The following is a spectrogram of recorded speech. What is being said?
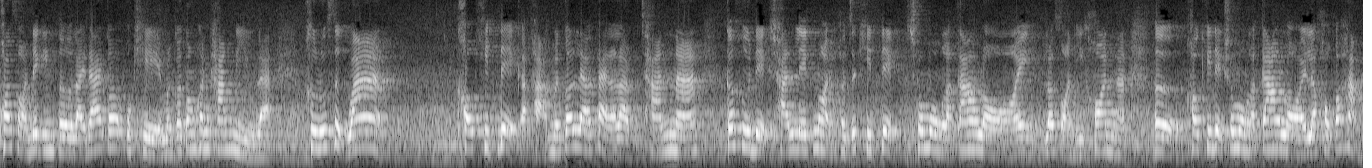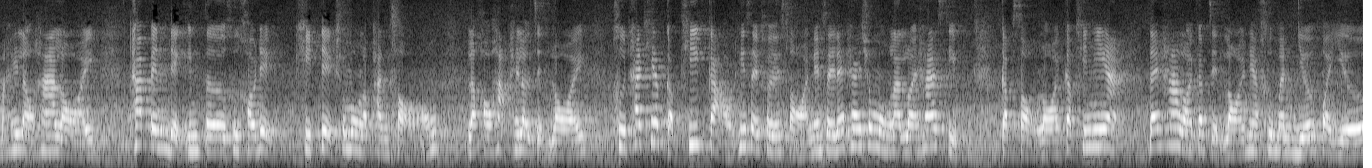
พอสอนเด็กอินเตอร์รายได้ก็โอเค มันก็ต้องค่อนข้างดีอยู่แล้ว คือรู้สึกว่า เขาคิดเด็กอะค่ะ มันก็แล้วแต่ระดับชั้นนะ ก็คือเด็กชั้นเล็กหน่อยเขาจะคิดเด็กชั่วโมงละ 900 เราสอนอีคอนนะ เออเขาคิดเด็กชั่วโมงละ 900 แล้วเขาก็หักมาให้เรา 500 ถ้าเป็นเด็กอินเตอร์คือเขาเด็กคิดเด็กชั่วโมงละพันสองแล้วเขาหักให้เรา 700 คือถ้าเทียบกับที่เก่าที่ไซเคยสอนเนี่ยไซได้แค่ชั่วโมงละ 150 กับ 200 กับที่เนี่ยได้ 500 กับ 700 เนี่ยคือมันเยอะกว่าเยอะ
